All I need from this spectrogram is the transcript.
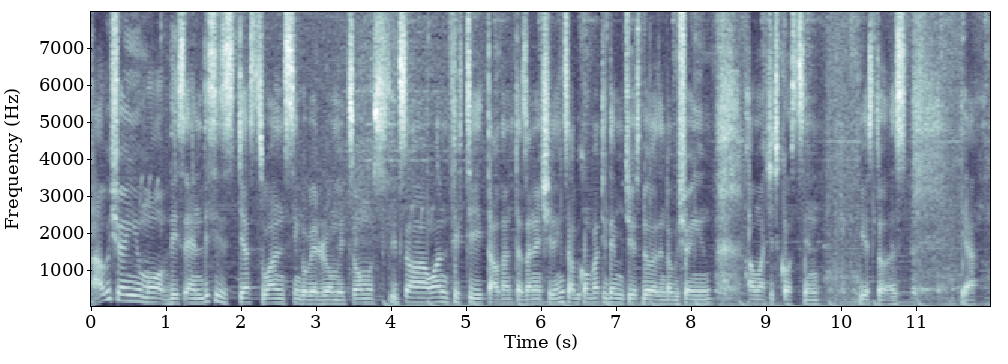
I'll be showing you more of this and this is just one single bedroom. It's almost it's uh, 150,000 Tanzanian shillings. I'll be converting them into US dollars and I'll be showing you how much it costs in US dollars. Yeah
